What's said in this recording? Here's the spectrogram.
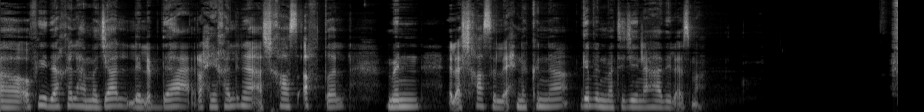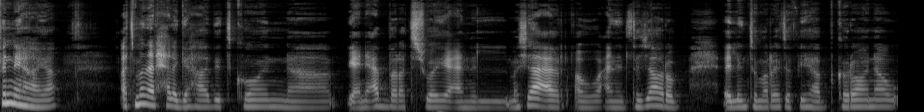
وفي داخلها مجال للإبداع راح يخلينا أشخاص أفضل من الأشخاص اللي إحنا كنا قبل ما تجينا هذه الأزمة. في النهاية أتمنى الحلقة هذه تكون آه، يعني عبرت شوي عن المشاعر أو عن التجارب اللي أنتم مريتوا فيها بكورونا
